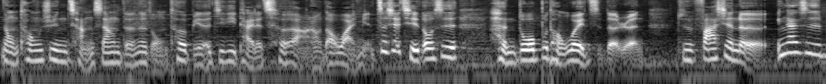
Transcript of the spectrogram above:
那种通讯厂商的那种特别的基地台的车啊，然后到外面，这些其实都是很多不同位置的人，就是发现了，应该是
